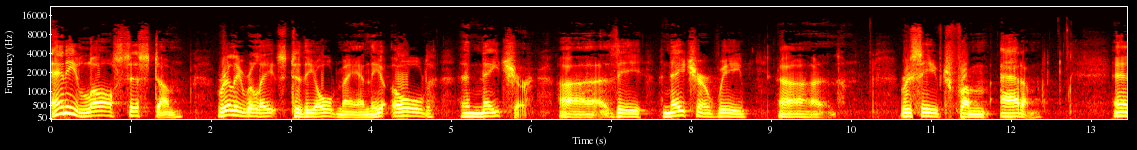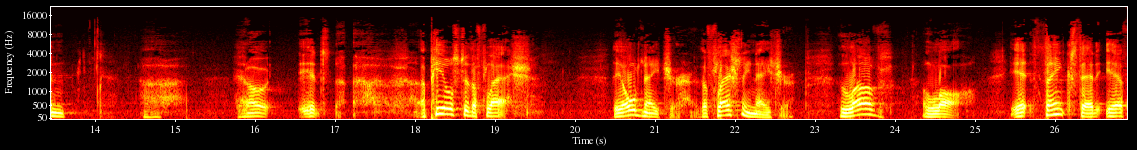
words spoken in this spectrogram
any law system really relates to the old man, the old nature, uh, the nature we uh, received from Adam. And, uh, you know, it appeals to the flesh, the old nature, the fleshly nature, loves law. It thinks that if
